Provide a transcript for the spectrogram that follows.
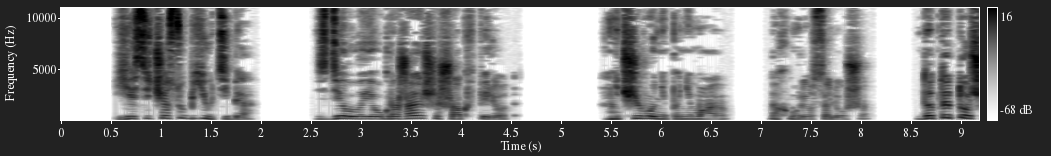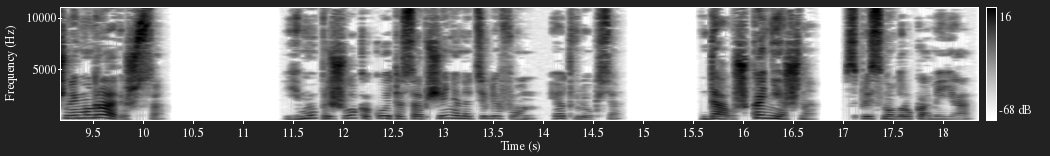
— Я сейчас убью тебя. Сделала я угрожающий шаг вперед. — Ничего не понимаю, — нахмурился Леша. — Да ты точно ему нравишься. Ему пришло какое-то сообщение на телефон и отвлекся. — Да уж, конечно, — всплеснула руками я.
